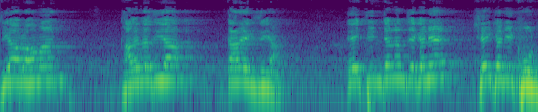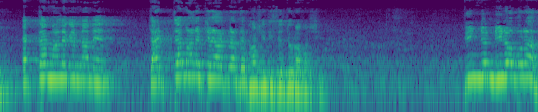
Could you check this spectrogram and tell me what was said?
জিয়াউর রহমান খালেদা জিয়া, তারেক জিয়া। এই তিনটা নাম যেখানে, সেইখানেই খুন। একটা মালিকের নামে চারটা মালিককে এক রাতে ফাঁসি দিছে জোড়া ফাঁসি তিনজন নিরপরাধ।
